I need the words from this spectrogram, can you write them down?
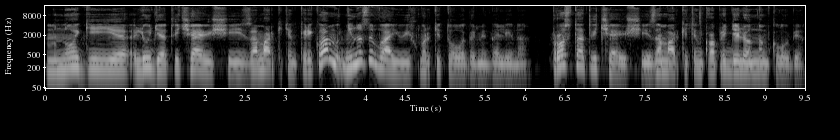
многие люди, отвечающие за маркетинг и рекламу, не называю их маркетологами, Галина просто отвечающие за маркетинг в определенном клубе.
